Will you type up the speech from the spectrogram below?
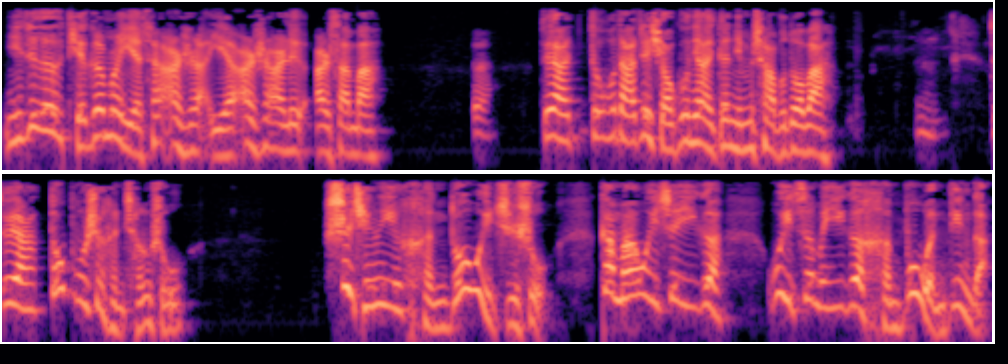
你这个铁哥们也才二十，也二十二六二三吧？对，对啊，都不大。这小姑娘也跟你们差不多吧？嗯，对啊，都不是很成熟。事情有很多未知数，干嘛为这一个为这么一个很不稳定的、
